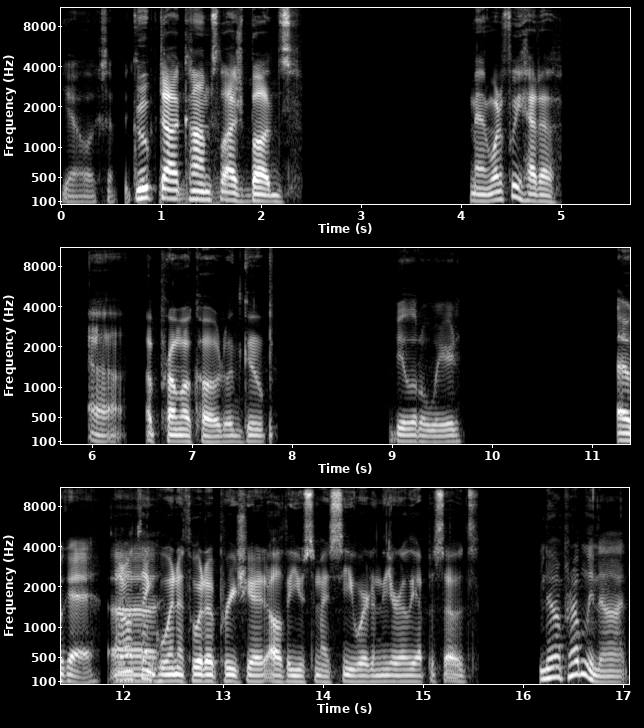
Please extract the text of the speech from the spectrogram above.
Yeah, I'll accept the Goop. Goop.com slash buds. Man, what if we had a uh, a promo code with Goop? Would Be a little weird. Okay. I don't think uh, Gwyneth would appreciate all the use of my c word in the early episodes. No, probably not.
